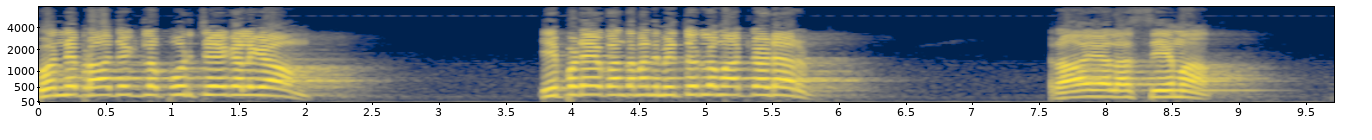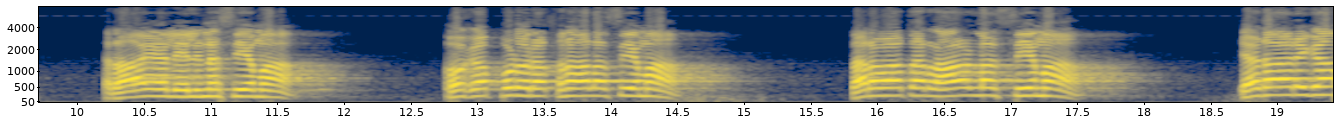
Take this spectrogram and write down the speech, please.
కొన్ని ప్రాజెక్టులు పూర్తి చేయగలిగాం. ఇప్పుడే కొంతమంది మిత్రులు మాట్లాడారు. రాయలసీమ రాయలెలిన సీమ ఒకప్పుడు రత్నాల సీమ తర్వాత రాళ్ళ సీమ ఎడారిగా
